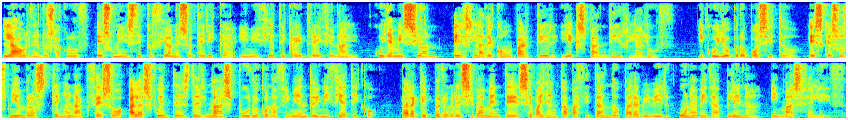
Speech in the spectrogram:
La Orden Rosacruz es una institución esotérica, iniciática y tradicional cuya misión es la de compartir y expandir la luz, y cuyo propósito es que sus miembros tengan acceso a las fuentes del más puro conocimiento iniciático, para que progresivamente se vayan capacitando para vivir una vida plena y más feliz.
